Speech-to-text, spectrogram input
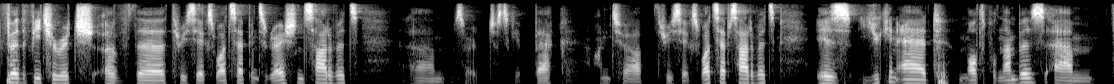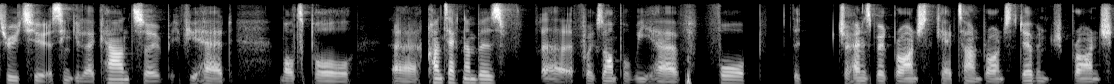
further feature rich of the 3CX WhatsApp integration side of it, um, sorry, just to get back onto our 3CX WhatsApp side of it is you can add multiple numbers um, through to a singular account. So if you had multiple uh, contact numbers, uh, for example, we have four the Johannesburg branch, the Cape Town branch, the Durban branch,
